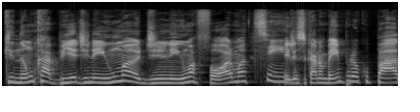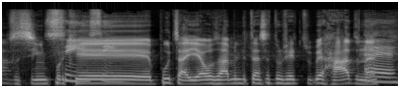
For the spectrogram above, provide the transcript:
que não cabia de nenhuma, de nenhuma forma. Sim. Eles ficaram bem preocupados, assim, Sim, porque... Putz, aí é usar a militância de um jeito errado, né? É,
